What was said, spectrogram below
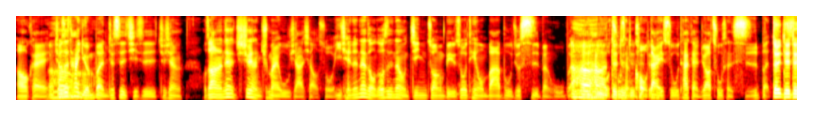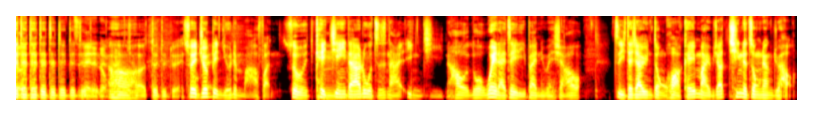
OK，嗯就是它原本就是其实就像我知道人家就像你去买武侠小说，以前的那种都是那种精装，比如说《天龙八部》就四本五本，啊可是它啊如果出成对对对口袋书，它可能就要出成十本。对对对对12本对对对对对对对，那种感觉啊，对对对，所以就变有点麻烦，所以我可以建议大家，嗯如果只是拿来应急，然后如果未来这一礼拜你们想要自己在家运动的话，可以买比较轻的重量就好。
